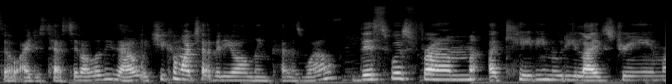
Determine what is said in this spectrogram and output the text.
So I just tested all of these out, which you can watch that video. I'll link that as well. This was from a Katie Moody live stream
